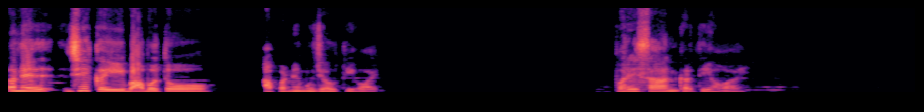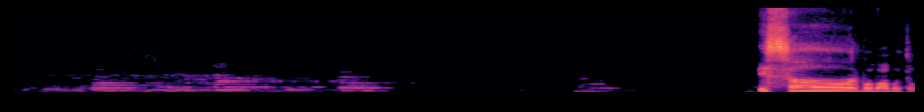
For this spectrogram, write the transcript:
અને જે કઈ બાબતો આપણને મૂંઝવતી હોય, પરેશાન કરતી હોય, એ સર્વ બાબતો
